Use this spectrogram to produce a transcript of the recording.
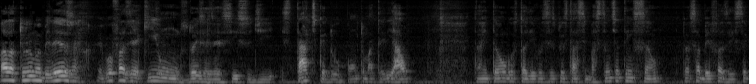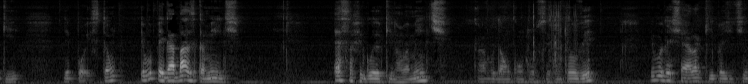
Fala turma, beleza? Eu vou fazer aqui uns dois exercícios de estática do ponto material. Tá? Então eu gostaria que vocês prestassem bastante atenção para saber fazer isso aqui depois. Então eu vou pegar basicamente essa figura aqui novamente. Tá? Vou dar um Ctrl C, Ctrl V e vou deixar ela aqui para a gente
